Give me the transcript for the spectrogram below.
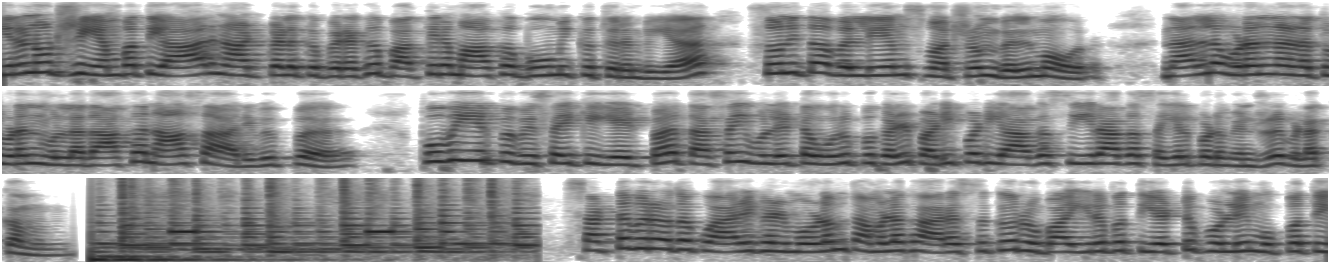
இருநூற்றி எண்பத்தி ஆறு நாட்களுக்கு பிறகு பத்திரமாக பூமிக்கு திரும்பிய சுனிதா வில்லியம்ஸ் மற்றும் வில்மோர் நல்ல உடல்நலத்துடன் உள்ளதாக நாசா அறிவிப்பு. புவியீர்ப்பு விசைக்கு ஏற்ப தசை உள்ளிட்ட உறுப்புகள் படிப்படியாக சீராக செயல்படும் என்று விளக்கம். சட்டவிரோத குவாரிகள் மூலம் தமிழக அரசுக்கு ரூபாய் இருபத்தி எட்டு புள்ளி முப்பத்தி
